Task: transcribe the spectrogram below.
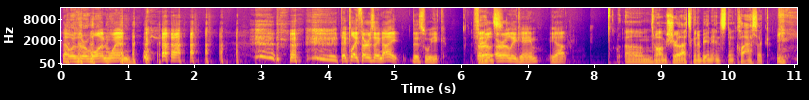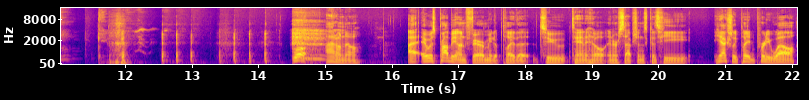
That was their one win. they play Thursday night this week. Early, early game. Yep. Oh, I'm sure that's going to be an instant classic. well, I don't know. I, it was probably unfair of me to play the two Tannehill interceptions because he he actually played pretty well.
